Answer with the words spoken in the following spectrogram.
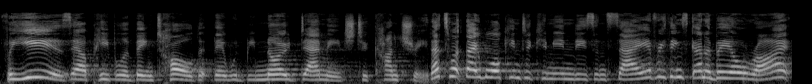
For years, our people have been told that there would be no damage to country. That's what they walk into communities and say, everything's going to be all right.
